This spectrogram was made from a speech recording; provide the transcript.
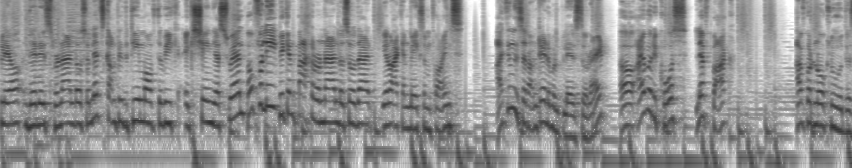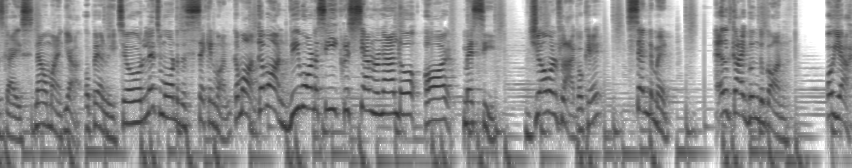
player, there is Ronaldo. So let's complete the team of the week exchange as well. Hopefully, we can pack a Ronaldo so that you know I can make some coins. I think these are untradeable players though, right? Uh, Ivory Coast, left back. I've got no clue who this guy is. Never mind. Yeah, Operi. So let's move on to the second one. Come on, come on. We want to see Cristiano Ronaldo or Messi. German flag, okay? Sentiment. Ilkay Gundogan. Oh yeah,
